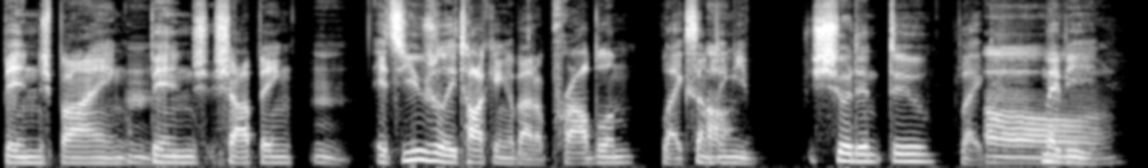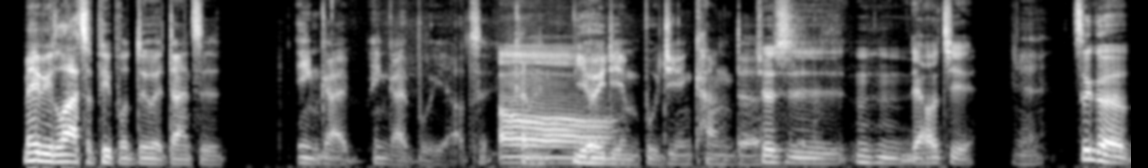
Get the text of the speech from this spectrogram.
binge buying, 嗯 binge shopping, 嗯 it's usually talking about a problem, like something Oh. you shouldn't do. Like 哦 maybe maybe lots of people do it, 但是应该应该不要这，可能有一点不健康的。就是嗯哼了解。 Yeah. 这个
